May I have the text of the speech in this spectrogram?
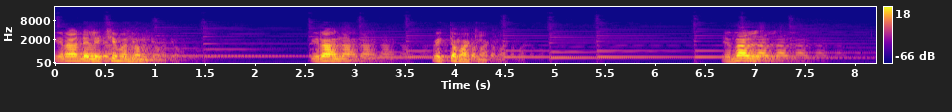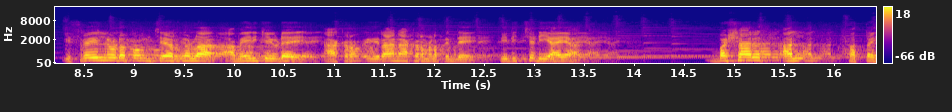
ഇറാന്റെ ലക്ഷ്യമെന്നും ഇറാൻ വ്യക്തമാക്കി. എന്നാൽ ഇസ്രയേലിനോടൊപ്പം ചേർന്നുള്ള അമേരിക്കയുടെ ഇറാൻ ആക്രമണത്തിന്റെ തിരിച്ചടിയായ ബഷാരത് അൽ ഫത്തെ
